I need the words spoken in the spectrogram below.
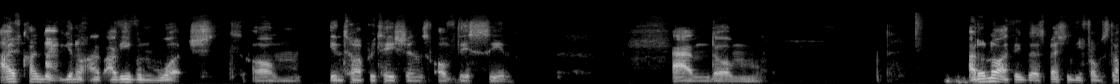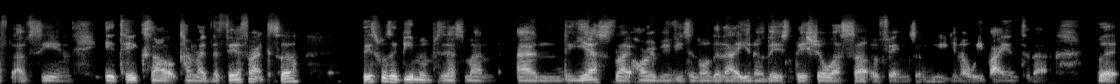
I've kind of, you know, I've, I've even watched um interpretations of this scene, and um I don't know. I think that especially from stuff that I've seen, it takes out kind of like the fear factor. This was a demon possessed man, and yes, like horror movies and all of that, you know, they they show us certain things, and we, you know, we buy into that. But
